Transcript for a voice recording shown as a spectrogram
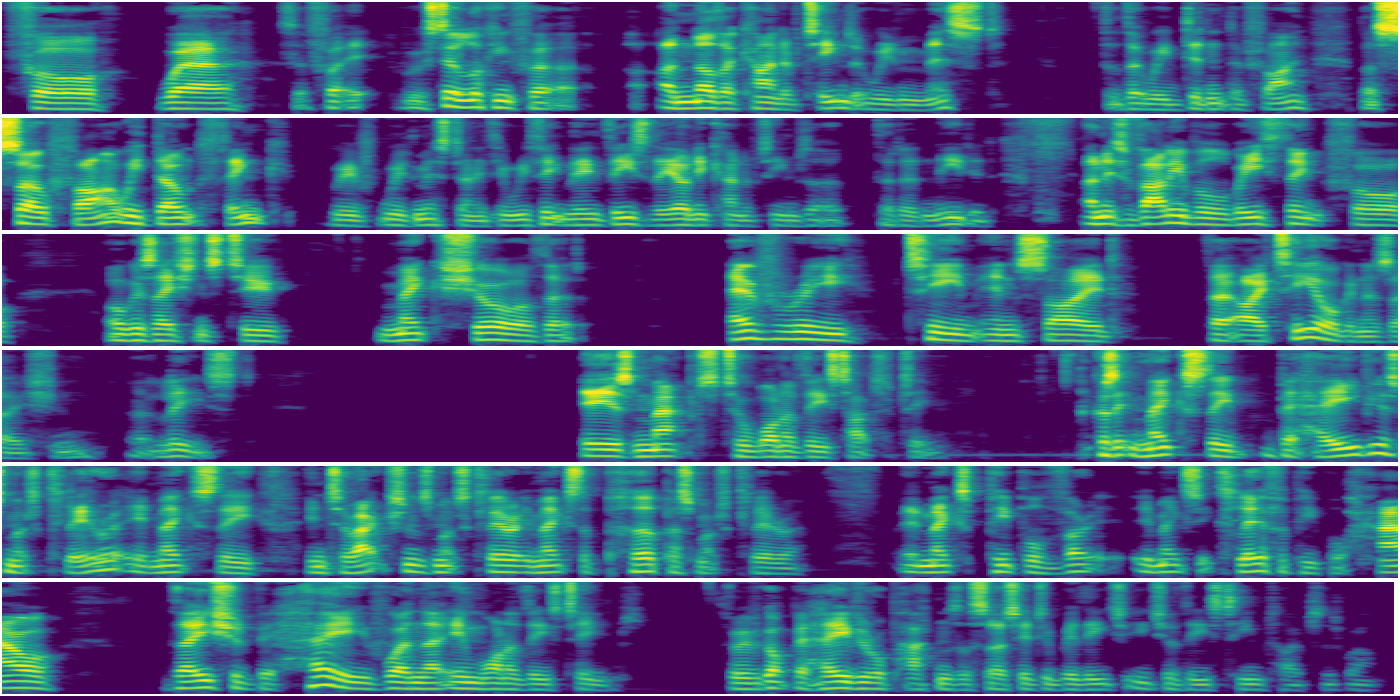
for where for, we're still looking for another kind of team that we've missed that, we didn't define. But so far, we don't think we've we've missed anything. We think these are the only kind of teams that are, that are needed, and it's valuable. We think for organizations to make sure that every team inside their IT organization, at least, is mapped to one of these types of team. because it makes the behaviors much clearer, it makes the interactions much clearer, it makes the purpose much clearer. It makes people very it makes it clear for people how they should behave when they're in one of these teams. So we've got behavioral patterns associated with each each of these team types as well.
